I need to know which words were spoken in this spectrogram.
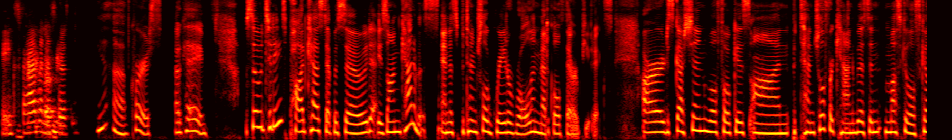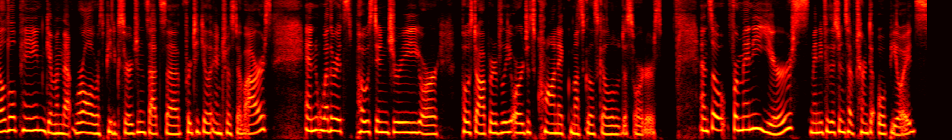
Thanks for having us, Rosie. Yeah, of course. Okay. So today's podcast episode is on cannabis and its potential greater role in medical therapeutics. Our discussion will focus on potential for cannabis in musculoskeletal pain, given that we're all orthopedic surgeons, that's a particular interest of ours, and whether it's post injury or post operatively or just chronic musculoskeletal disorders. And so, for many years, many physicians have turned to opioids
